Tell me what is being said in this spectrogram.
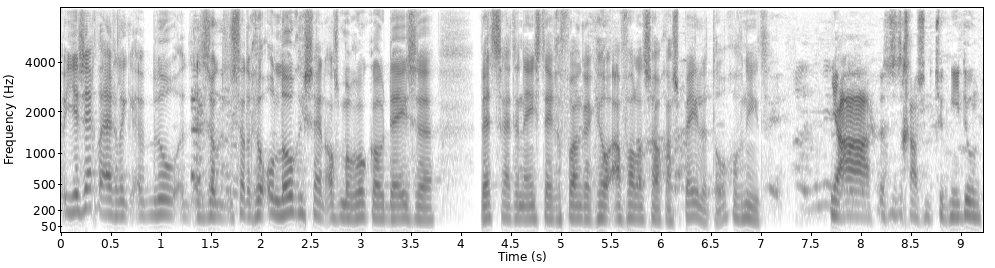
je zegt eigenlijk, ik bedoel, het, is ook, het zou toch heel onlogisch zijn als Marokko deze wedstrijd ineens tegen Frankrijk heel aanvallend zou gaan spelen, toch? Of niet? Ja, dat gaan ze natuurlijk niet doen.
